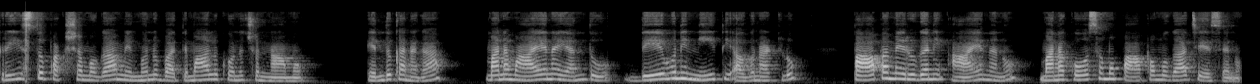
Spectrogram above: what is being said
క్రీస్తు పక్షముగా మిమ్మను బతిమాలు కొనుచున్నాము ఎందుకనగా మనం ఆయన యందు దేవుని నీతి అగునట్లు పాపమెరుగని ఆయనను మన కోసము పాపముగా చేసెను.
